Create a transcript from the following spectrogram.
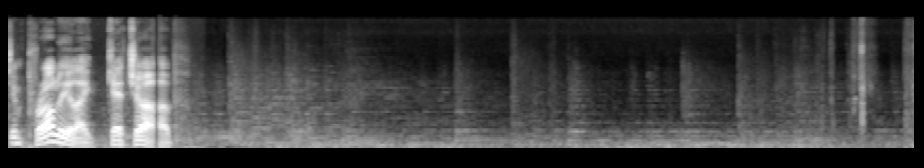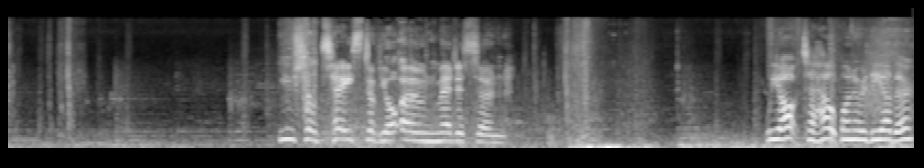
Can probably like catch up. You shall taste of your own medicine. We ought to help one or the other.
